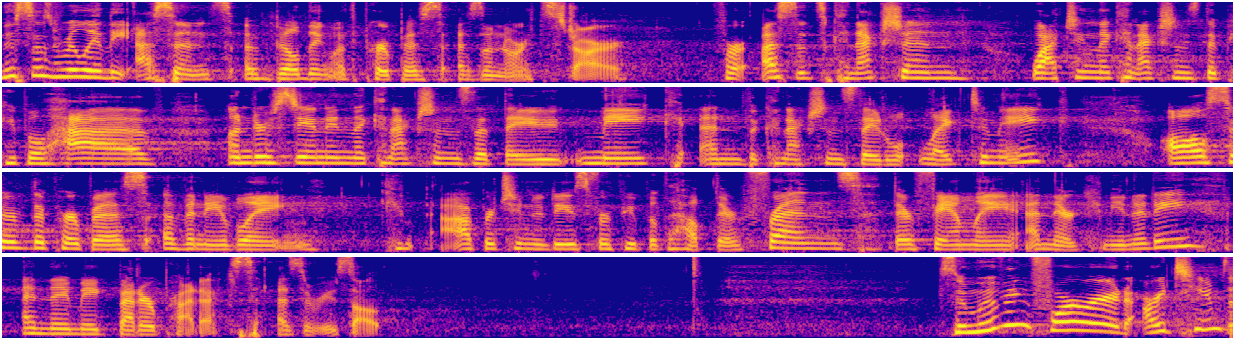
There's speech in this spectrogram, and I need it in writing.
This is really the essence of building with purpose as a North Star. For us, it's connection, watching the connections that people have, understanding the connections that they make and the connections they'd like to make, all serve the purpose of enabling opportunities for people to help their friends, their family, and their community, and they make better products as a result. So, moving forward, our team's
